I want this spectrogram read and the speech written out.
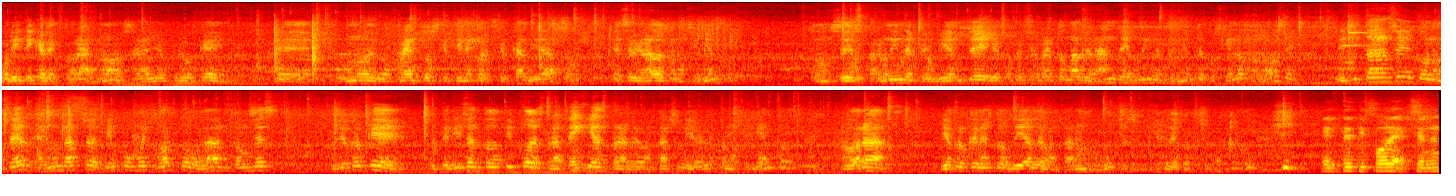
política electoral, ¿no? O sea, yo creo que eh, uno de los retos que tiene cualquier candidato es el grado de conocimiento. Entonces, para un independiente, yo creo que es el reto más grande. Un independiente, pues, ¿quién lo conoce? Necesita darse a conocer en un lapso de tiempo muy corto, ¿verdad? Entonces, pues yo creo que utilizan todo tipo de estrategias para levantar su nivel de conocimiento. Ahora, yo creo que en estos días levantaron muchos de conocimiento. Este tipo de acciones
